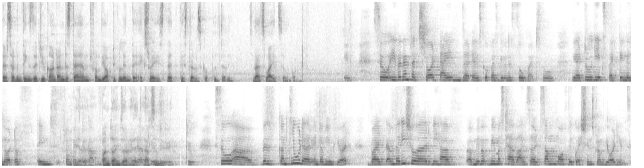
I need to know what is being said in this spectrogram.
there are certain things that you can't understand from the optical and the x-rays that this telescope will tell you. So that's why it's so important. Okay. So even in such short time, the telescope has given us so much. So we are truly expecting a lot of things from it yeah, to yeah. Fun times are ahead, absolutely. future. True. So uh, we'll conclude our interview here. But I'm very sure we have uh, we, we must have answered some of the questions from the audience.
